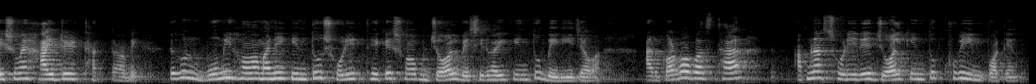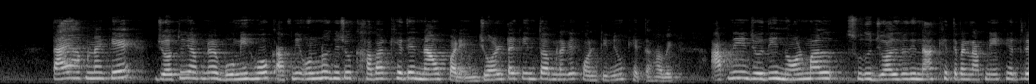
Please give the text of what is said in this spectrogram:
এই সময় হাইড্রেট থাকতে হবে। দেখুন, বমি হওয়া মানেই কিন্তু শরীর থেকে সব জল বেশিরভাগই কিন্তু বেরিয়ে যাওয়া। আর গর্ভাবস্থার আপনার শরীরে জল কিন্তু খুবই ইম্পর্টেন্ট তাই আপনাকে যতই আপনার বমি হোক, আপনি অন্য কিছু খাবার খেতে নাও পারেন। জলটা কিন্তু আপনাকে কন্টিনিউ খেতে হবে। আপনি যদি নর্মাল শুধু জল যদি না খেতে পারেন, আপনি এক্ষেত্রে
